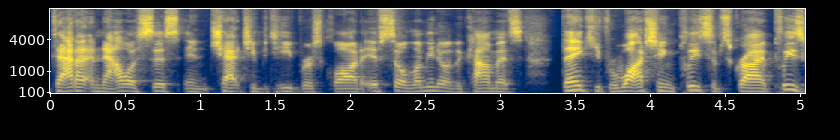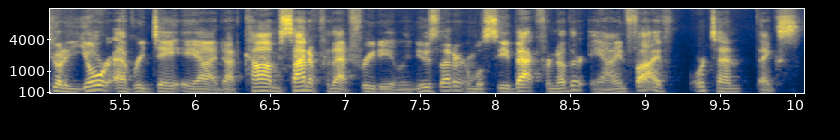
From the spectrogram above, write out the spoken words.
data analysis in ChatGPT versus Claude? If so, let me know in the comments. Thank you for watching. Please subscribe. Please go to youreverydayai.com. Sign up for that free daily newsletter, and we'll see you back for another AI in five or 10. Thanks.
